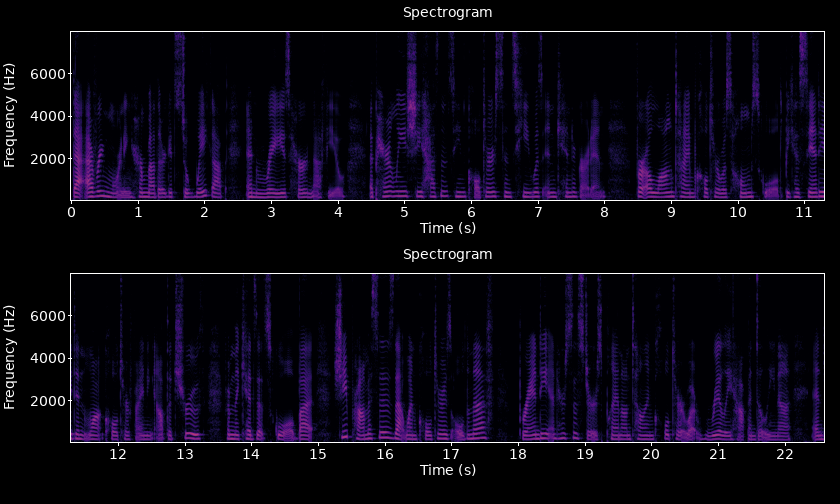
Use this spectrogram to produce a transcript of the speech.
that every morning her mother gets to wake up and raise her nephew. Apparently, she hasn't seen Coulter since he was in kindergarten. For a long time, Coulter was homeschooled because Sandy didn't want Coulter finding out the truth from the kids at school. But she promises that when Coulter is old enough, Brandy and her sisters plan on telling Coulter what really happened to Lena and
